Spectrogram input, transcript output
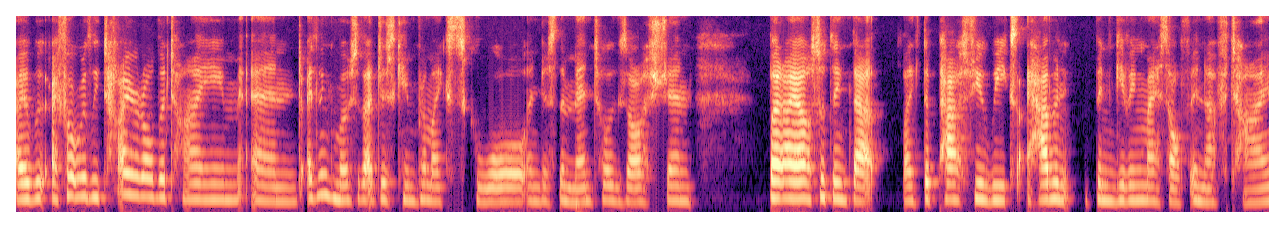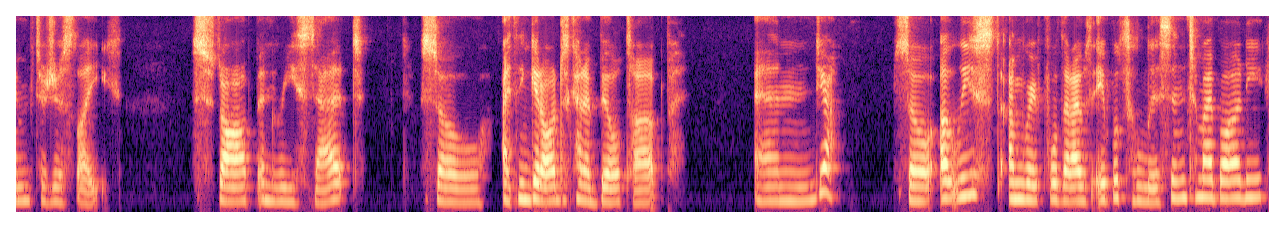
I, w- I felt really tired all the time, and I think most of that just came from like school and just the mental exhaustion. But I also think that like the past few weeks, I haven't been giving myself enough time to just like stop and reset so I think it all just kind of built up. And yeah. So at least I'm grateful that I was able to listen to my body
